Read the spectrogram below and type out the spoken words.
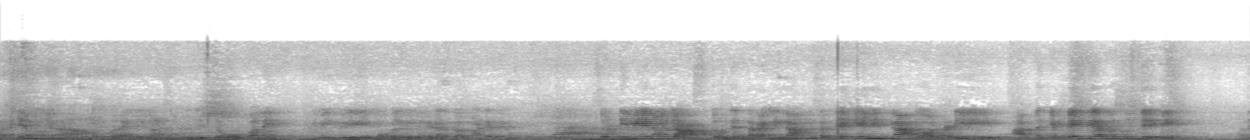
ಮಧ್ಯಾಹ್ನ ಬರಂಗಿಲ್ಲ ಅನ್ಸುತ್ತದೆ ಇಷ್ಟ ಓಪನ್ ಐತಿ ಟಿವಿ ಮೊಬೈಲ್ ಹೇಳಕ್ ಮಾಡ್ಯಾರೇನು. ಸೊ ಟಿವಿ ನಾವು ಜಾಸ್ತಿ ದೊಡ್ಡದೇ ತರಂಗಿಲ್ಲ. ಸದ್ಯಕ್ಕೆ ಏನಿಲ್ಲ, ಅದು ಆಲ್ರೆಡಿ ಅರ್ಧ ಕೆಟ್ಟೈತಿ ಅರ್ಧ ಸುದ್ದಿ ಐತಿ. ಅದು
